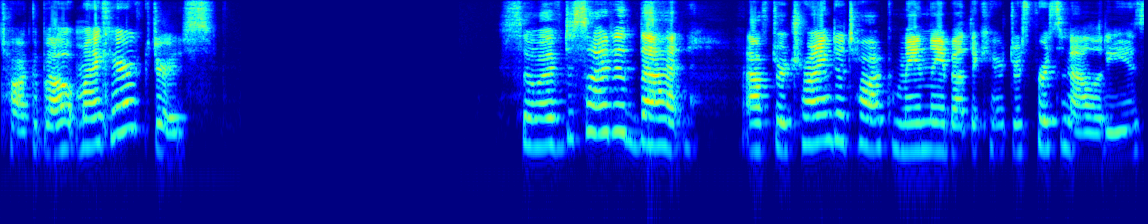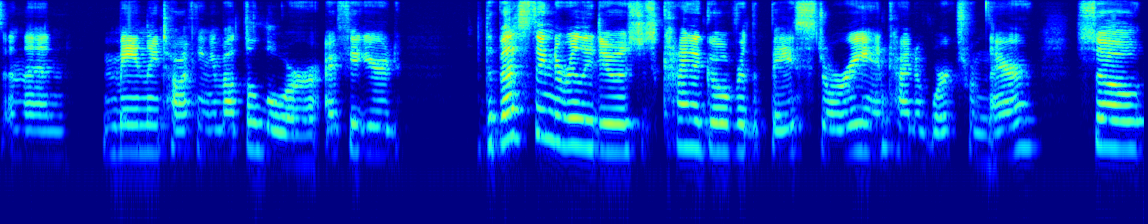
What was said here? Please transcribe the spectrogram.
talk about my characters. So I've decided that after trying to talk mainly about the characters' personalities and then mainly talking about the lore, I figured the best thing to really do is just kind of go over the base story and kind of work from there. So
